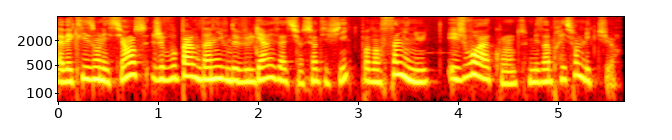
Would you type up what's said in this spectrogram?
Avec Lisons les sciences, je vous parle d'un livre de vulgarisation scientifique pendant 5 minutes et je vous raconte mes impressions de lecture.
